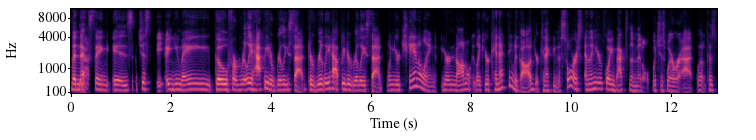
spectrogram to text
The Yeah. next thing is just you may go from really happy to really sad to really happy to really sad. When you're channeling, you're not only like you're connecting to God, you're connecting to source, and then you're going back to the middle, which is where we're at because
